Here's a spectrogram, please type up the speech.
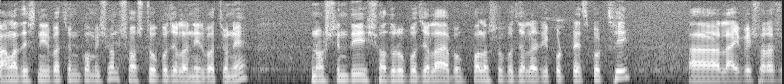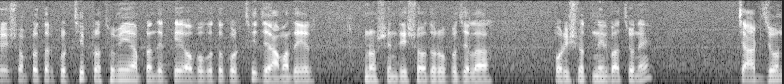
বাংলাদেশ নির্বাচন কমিশন, ষষ্ঠ উপজেলা নির্বাচনে নরসিংদী সদর উপজেলা এবং পলাশ উপজেলার রিপোর্ট প্রেস করছি লাইভে সরাসরি সম্প্রচার করছি। প্রথমেই আপনাদেরকে অবগত করছি যে আমাদের নরসিংদী সদর উপজেলা পরিষদ নির্বাচনে চারজন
